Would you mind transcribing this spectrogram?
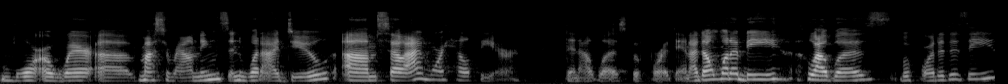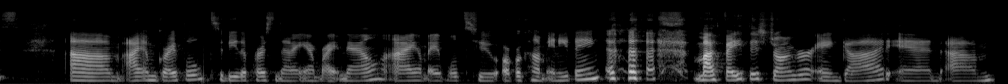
more aware of my surroundings and what I do. Um, so I'm more healthier than I was before then. I don't want to be who I was before the disease. Um, I am grateful to be the person that I am right now. I am able to overcome anything. My faith is stronger in God, and um,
